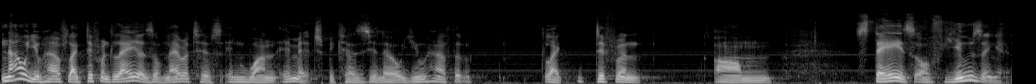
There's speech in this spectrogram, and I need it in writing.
now you have like different layers of narratives in one image because you know you have the like different um, states of using it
